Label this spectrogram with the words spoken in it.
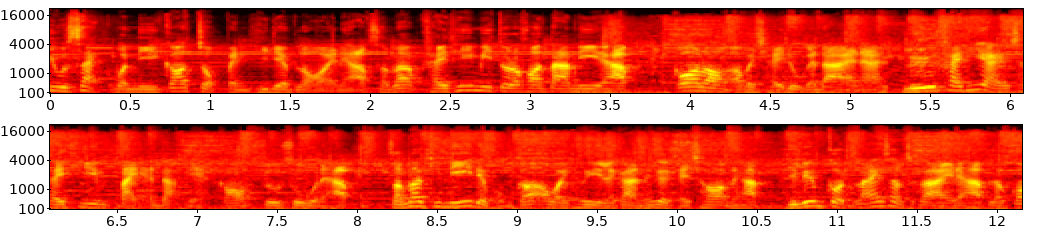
ิวแซกวันนี้ก็จบเป็นที่เรียบร้อยนะครับสำหรับใครที่มีตัวละครตามนี้นะครับ ก็ลองเอาไปใช้ดูกันได้นะ หรือใครที่อยากจะใช้ทีมไต่อันดับเนี่ยก็สู้ๆนะครับสำหรับคลิปนี้เดี๋ยวผมก็เอาไว้เท่านี้แล้วกันถ้าเกิดใครชอบนะครับ อย่าลืมกดไลค์ subscribe นะครับ แล้วก็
